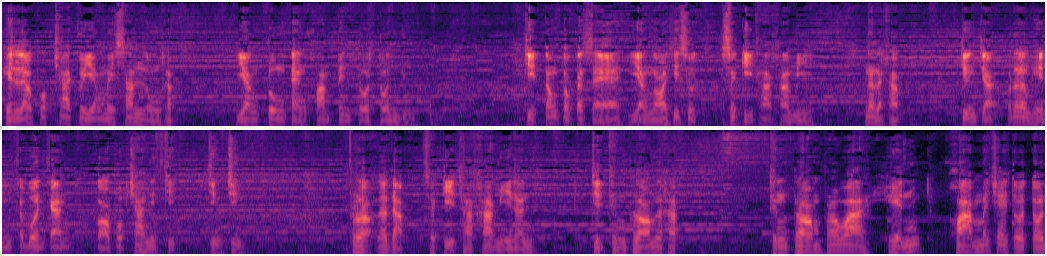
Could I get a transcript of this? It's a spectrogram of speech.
เห็นแล้วภพชาติก็ยังไม่สั้นลงครับ ยังปรุงแต่งความเป็นตัวตนอยู่ จิตต้องตกกระแสอย่างน้อยที่สุด สกิทาคามี นั่นแหละครับ จึงจะเริ่มเห็นกระบวนการก่อภพชาติในจิตจริง ๆ เพราะระดับสกิทาคามีนั้น จิตถึงพร้อมแล้วครับ ถึงพร้อมเพราะว่าเห็น ความไม่ใช่ตัวตน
